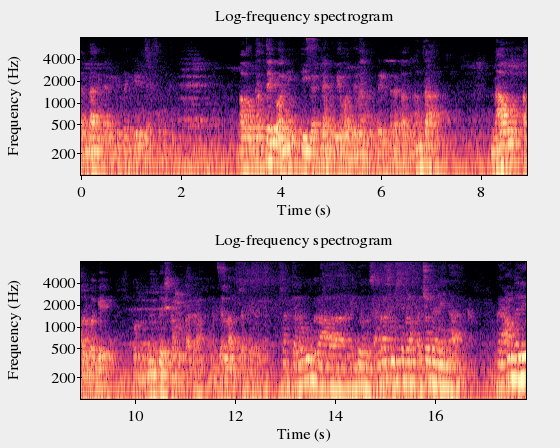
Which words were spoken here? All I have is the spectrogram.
ದಂಡಾಧಿಕಾರಿಗಳಿಂದ ಕೇಳಿದೆ ಅವರು ಪ್ರತ್ಯೇಕವಾಗಿ ಈ ಘಟನೆ ಬಗ್ಗೆ ವರದಿನ ನೀಡಿದ್ದಾರೆ ತದನಂತರ ನಾವು ಅದರ ಬಗ್ಗೆ ಒಂದು ನಿರ್ದೇಶನ ಕೊಟ್ಟಾಗ ನಮಗೆಲ್ಲ ಅಂಶ ಹೇಳಿದೆ ಕೆಲವು ಗ್ರಾ ಇದು ಸಂಘ ಸಂಸ್ಥೆಗಳ ಪ್ರಚೋದನೆಯಿಂದ ಗ್ರಾಮದಲ್ಲಿ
